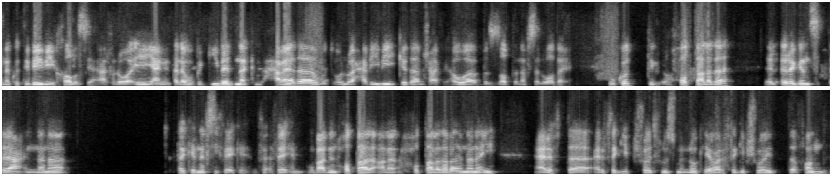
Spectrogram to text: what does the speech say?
أنا كنت baby خالص يعني عارف اللي هو إيه؟ يعني أنت لو بتجيب ابنك حمادة وتقول له يا حبيبي كده مش عارف هو بالظبط نفس الوضع يعني. وكنت أحط على ده ال arrogance بتاع إن أنا فاكر نفسي فاكر فاهم. وبعدين حط على حط على ده بقى إن أنا إيه عرفت عرفت أجيب شوية فلوس من نوكيا وعرفت أجيب شوية fund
